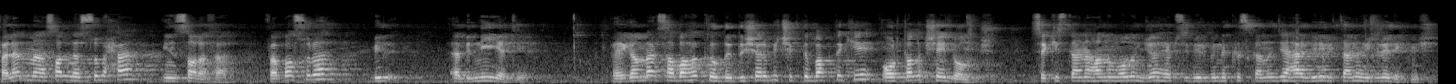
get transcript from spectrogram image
فَلَمَّا صَلَّ الصُّبْحَ اِنْصَرَفَ فَبَصُرَ بِالْنِيَّةِ Peygamber sabahı kıldı, dışarı bir çıktı, baktı ki ortalık şey dolmuş. Sekiz tane hanım olunca, hepsi birbirini kıskanınca her biri bir tane hücre dikmiş.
